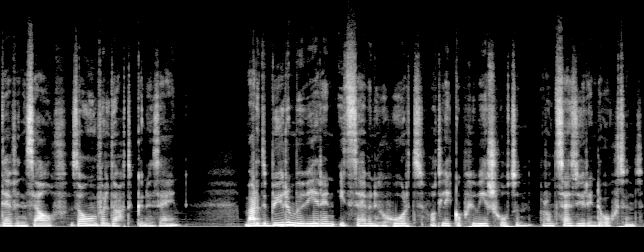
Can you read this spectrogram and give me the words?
Devin zelf zou een verdachte kunnen zijn, maar de buren beweren iets te hebben gehoord wat leek op geweerschoten rond zes uur in de ochtend.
